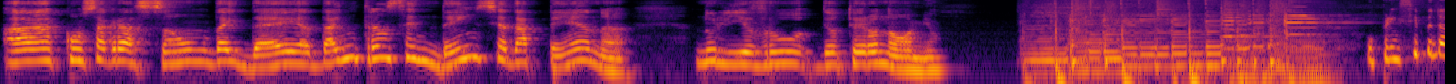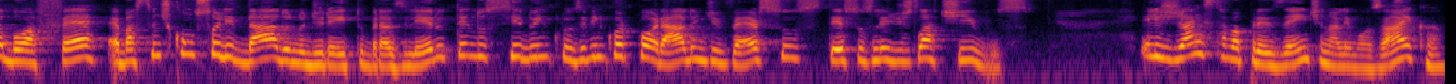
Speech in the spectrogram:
a consagração da ideia da intranscendência da pena no livro Deuteronômio. O princípio da boa-fé é bastante consolidado no direito brasileiro, tendo sido inclusive incorporado em diversos textos legislativos. Ele já estava presente na lei mosaica?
